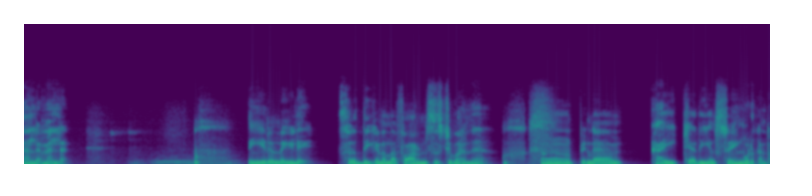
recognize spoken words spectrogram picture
നല്ല മെല്ലെ. നീരുണ്ടെങ്കിലേ ശ്രദ്ധിക്കണം എന്നാ ഫാർമസിസ്റ്റ് പറഞ്ഞ് പിന്നെ കൈക്ക് അധികം സ്ട്രെയിൻ കൊടുക്കണ്ട.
